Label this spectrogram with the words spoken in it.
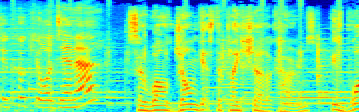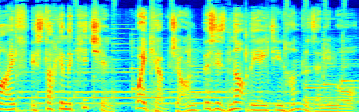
to cook your dinner. So while John gets to play Sherlock Holmes, his wife is stuck in the kitchen. Wake up, John. This is not the 1800s anymore.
